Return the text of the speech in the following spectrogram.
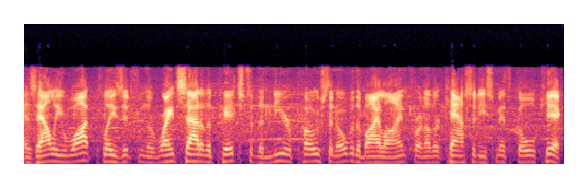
as Ally Watt plays it from the right side of the pitch to the near post and over the byline for another Cassidy Smith goal kick.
